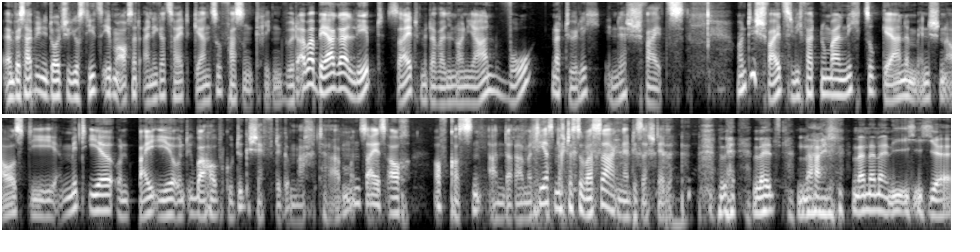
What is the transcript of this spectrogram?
äh, weshalb ihn die deutsche Justiz eben auch seit einiger Zeit gern zu fassen kriegen würde. Aber Berger lebt seit mittlerweile neun Jahren wo? Natürlich in der Schweiz. Und die Schweiz liefert nun mal nicht so gerne Menschen aus, die mit ihr und bei ihr und überhaupt gute Geschäfte gemacht haben. Und sei es auch auf Kosten anderer. Matthias, möchtest du was sagen an dieser Stelle? Let's, nein, nein, nein, nein, ich, ich, äh,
